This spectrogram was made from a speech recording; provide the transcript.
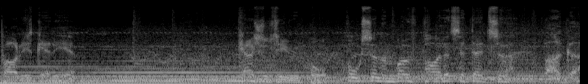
Search parties get here. Casualty report. Paulson and both pilots are dead, sir. Bugger.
